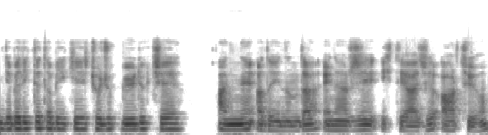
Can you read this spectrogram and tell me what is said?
gebelikte tabii ki çocuk büyüdükçe anne adayının da enerji ihtiyacı artıyor.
